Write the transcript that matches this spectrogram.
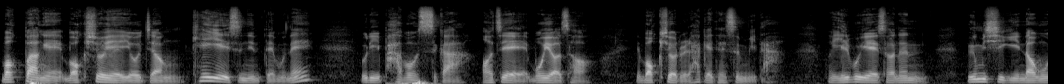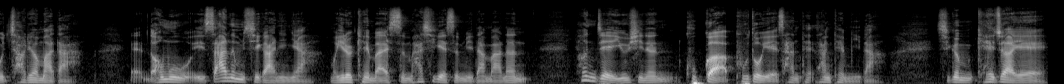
먹방의 먹쇼의 요정 KS님 때문에 우리 바보스가 어제 모여서 먹쇼를 하게 됐습니다. 뭐 일부에서는 음식이 너무 저렴하다, 에, 너무 이싼 음식 아니냐, 뭐 이렇게 말씀하시겠습니다만은 현재 유시는 국가 부도의 상태, 상태입니다. 지금 계좌에 에,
